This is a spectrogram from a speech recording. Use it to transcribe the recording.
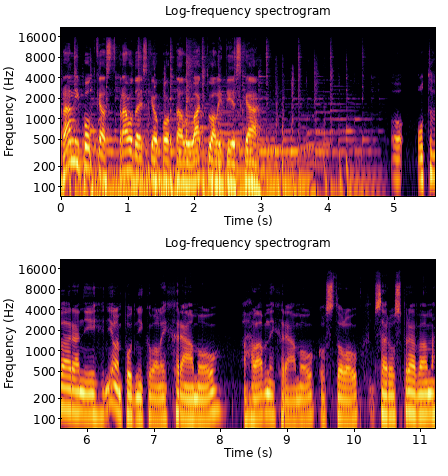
Ranný podcast z pravodajského portálu Aktuality.sk O otváraní nielen podnikov, ale aj chrámov a hlavných chrámov, kostolov sa rozprávam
